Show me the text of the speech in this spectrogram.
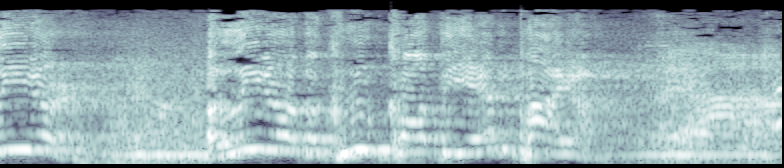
leader, a leader of a group called the Empire.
